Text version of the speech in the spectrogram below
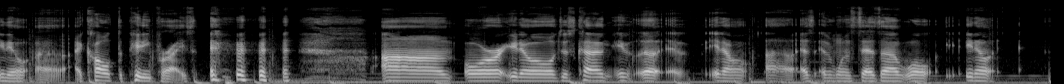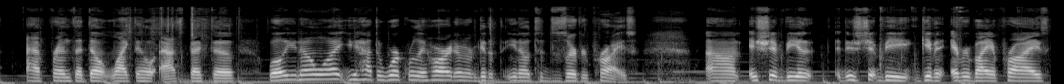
you know, uh, I call it the pity prize. um, or, you know, just kind of, uh, you know, uh, as everyone says, uh, well, you know, I have friends that don't like the whole aspect of, well, you know what, you have to work really hard in order to get, you know, to deserve your prize. Um, it should be, it should be giving everybody a prize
